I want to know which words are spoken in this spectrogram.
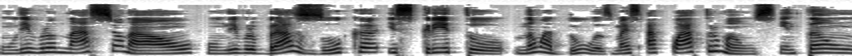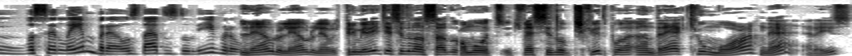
um livro nacional, um livro brazuca escrito não a duas, mas a quatro mãos. Então, você lembra os dados do livro? Lembro, lembro, lembro. Primeiro ele tinha sido lançado como tivesse sido escrito por Andrea Kilmore, né? Era isso?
